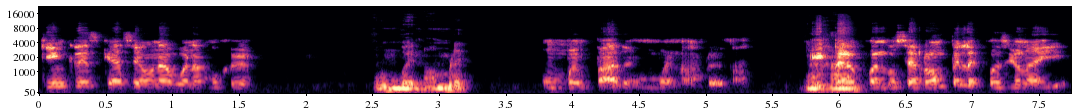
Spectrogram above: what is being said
¿Quién crees que hace una buena mujer? Un buen hombre. Un buen padre, un buen hombre, ¿no? pero cuando se rompe la ecuación ahí,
